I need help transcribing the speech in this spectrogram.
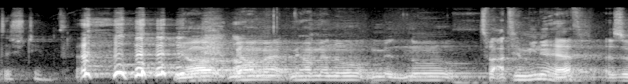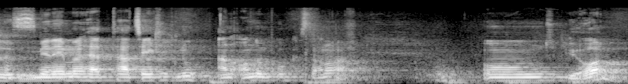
das stimmt. ja, wir haben ja, wir haben ja nur, nur zwei Termine heute. Also Was? wir nehmen heute tatsächlich nur einen anderen Podcast auch noch auf. Und ja,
